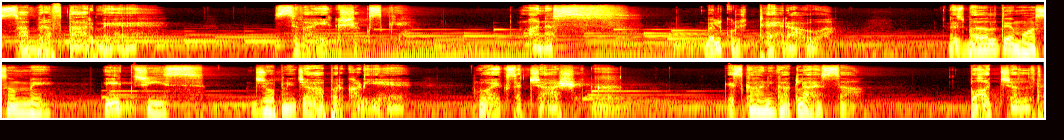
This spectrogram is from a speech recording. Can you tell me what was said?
सब रफ्तार में है, सिवाय एक शख्स के। मानस बिल्कुल ठहरा हुआ। इस बदलते मौसम में एक चीज़ जो अपनी जगह पर खड़ी है, वो एक सच्चा आशिक। इस कहानी का अगला हिस्सा बहुत जल्द।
